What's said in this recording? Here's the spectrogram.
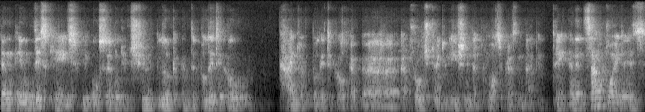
and in this case, we also should look at the political kind of political uh, approach to education that was present back in the day, and at some point is,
